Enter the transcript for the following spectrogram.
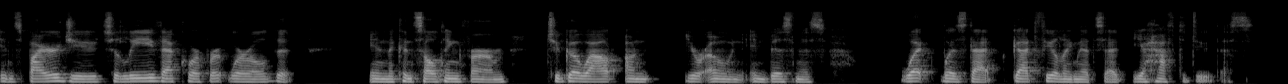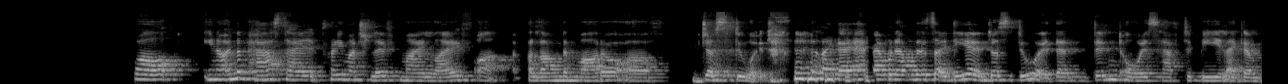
inspired you to leave that corporate world that in the consulting firm to go out on your own in business? What was that gut feeling that said, you have to do this? Well, you know, in the past, I pretty much lived my life on, along the motto of just do it. like I, I would have this idea and just do it. That didn't always have to be like a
